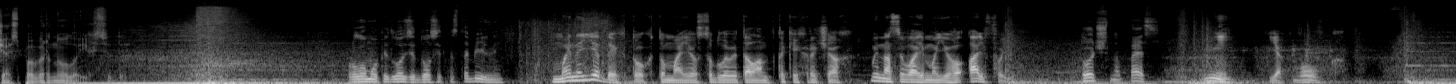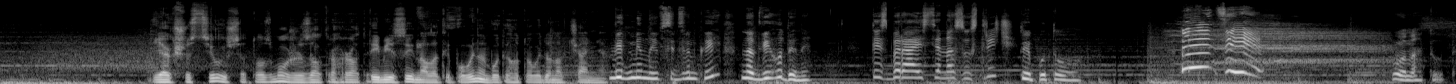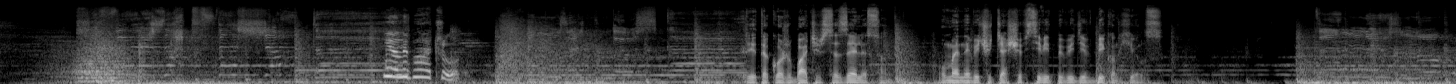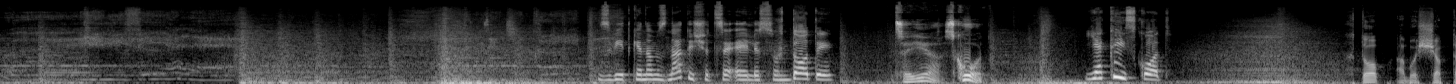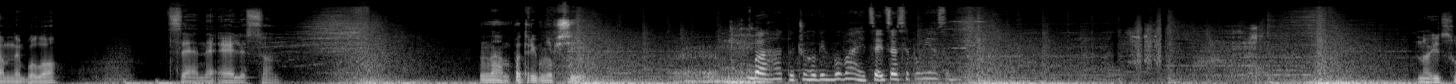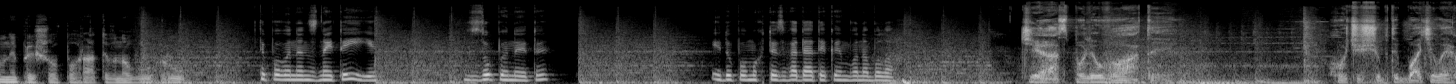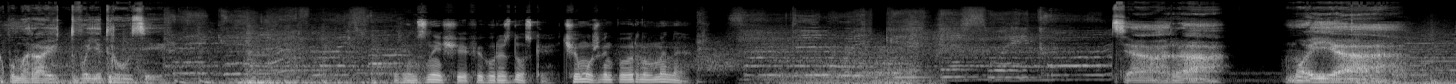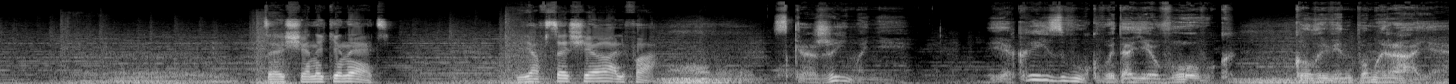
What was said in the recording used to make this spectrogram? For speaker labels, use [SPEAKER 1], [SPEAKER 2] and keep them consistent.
[SPEAKER 1] Щось повернуло їх сюди.
[SPEAKER 2] Пролом у підлозі досить нестабільний.
[SPEAKER 3] У мене є дехто, хто має особливий талант в таких речах. Ми називаємо його Альфою.
[SPEAKER 2] Точно, пес.
[SPEAKER 3] Ні, як вовк.
[SPEAKER 4] Якщо зцілишся, то зможеш завтра грати.
[SPEAKER 2] Ти мій син, але ти повинен бути готовий до навчання.
[SPEAKER 5] Відмінив всі дзвінки на дві години.
[SPEAKER 6] Ти збираєшся на зустріч?
[SPEAKER 5] Типу того. Лінці! Вона тут. Я не бачу.
[SPEAKER 1] Ти також бачишся з Елісон. У мене відчуття, що всі відповіді в Бікон Хілз.
[SPEAKER 7] Звідки нам знати, що це Елісон?
[SPEAKER 8] Хто ти?
[SPEAKER 4] Це я, Скот.
[SPEAKER 8] Який Скот?
[SPEAKER 1] Хто б або що б там не було, це не Елісон.
[SPEAKER 4] Нам потрібні всі.
[SPEAKER 5] Багато чого відбувається, і це все пов'язано.
[SPEAKER 3] Ногіцуне прийшов пограти в нову гру.
[SPEAKER 7] Ти повинен знайти її, зупинити і допомогти згадати, ким вона була.
[SPEAKER 9] Час полювати. Хочу, щоб ти бачила, як помирають твої друзі.
[SPEAKER 4] Він знищує фігури з доски. Чому ж він повернув мене?
[SPEAKER 9] Ця гра моя.
[SPEAKER 4] Це ще не кінець. Я все ще альфа.
[SPEAKER 9] Скажи мені, який звук видає вовк, коли він помирає?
